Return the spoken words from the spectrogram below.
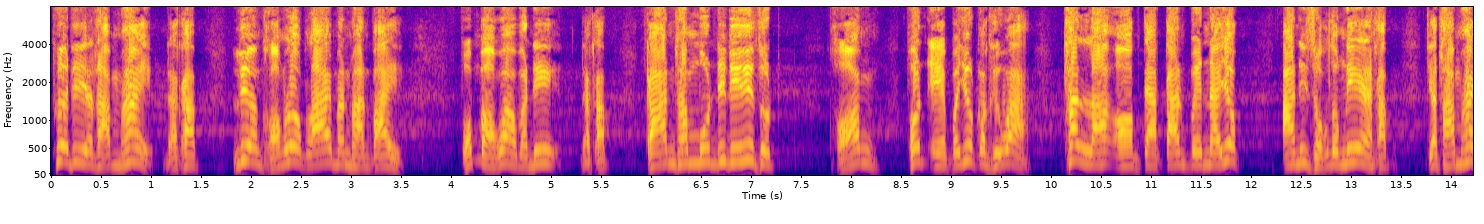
เพื่อที่จะทำให้นะครับ เรื่องของโรคร้ายมันผ่านไป ผมบอกว่าวันนี้นะครับ การทำบุญที่ดีที่สุดของพลเอกประยุทธ์ก็คือว่าท่านลาออกจากการเป็นนายกอานิสงส์ตรงนี้นะครับ จะทำให้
